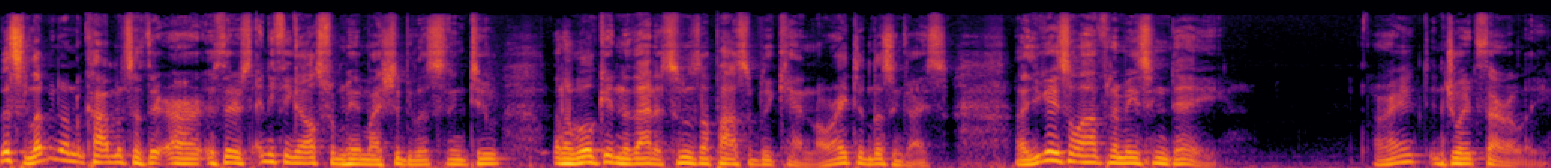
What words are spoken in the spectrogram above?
listen. Let me know in the comments if there are if there's anything else from him I should be listening to, and I will get into that as soon as I possibly can. All right, then listen, guys. Uh, you guys all have an amazing day. All right, enjoy it thoroughly.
